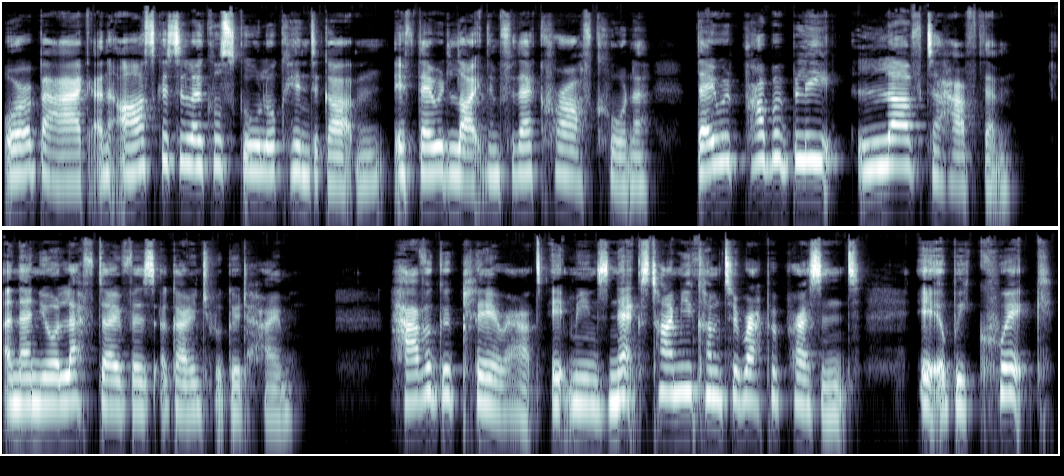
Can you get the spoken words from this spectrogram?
or a bag and ask at a local school or kindergarten if they would like them for their craft corner. They would probably love to have them. And then your leftovers are going to a good home. Have a good clear out. It means next time you come to wrap a present, it'll be quick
